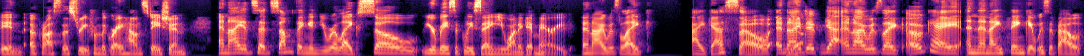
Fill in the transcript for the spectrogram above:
in across the street from the Greyhound station. And I had said something, and you were like, So you're basically saying you want to get married. And I was like, I guess so. And I did, yeah. And I was like, Okay. And then I think it was about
